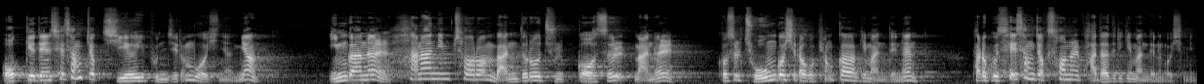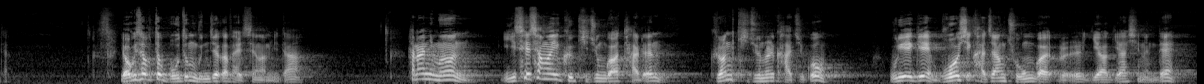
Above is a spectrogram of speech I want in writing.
얻게 된 세상적 지혜의 본질은 무엇이냐면 인간을 하나님처럼 만들어 줄 것을 만을 그것을 좋은 것이라고 평가하게 만드는 바로 그 세상적 선을 받아들이게 만드는 것입니다. 여기서부터 모든 문제가 발생합니다. 하나님은 이 세상의 그 기준과 다른 그런 기준을 가지고 우리에게 무엇이 가장 좋은가를 이야기하시는데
